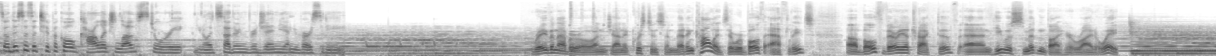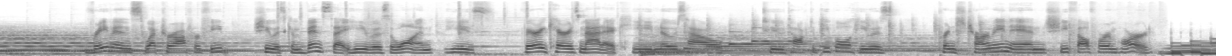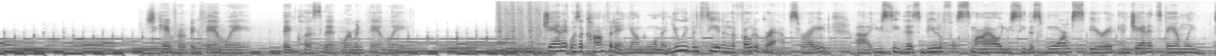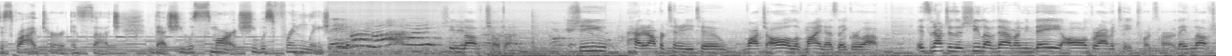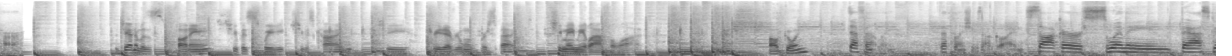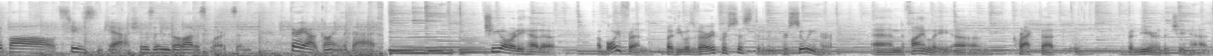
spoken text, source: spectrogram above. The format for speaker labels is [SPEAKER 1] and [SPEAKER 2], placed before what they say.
[SPEAKER 1] So this is a typical college love story, you know, at Southern Virginia University.
[SPEAKER 2] Raven Abaroa and Janet Christiansen met in college. They were both athletes, uh, both very attractive, and he was smitten by her right away.
[SPEAKER 3] Raven swept her off her feet. She was convinced that he was the one. He's very charismatic. He knows how to talk to people. He was Prince Charming, and she fell for him hard.
[SPEAKER 4] She came from a big family, big close-knit Mormon family.
[SPEAKER 1] Janet was a confident young woman. You even see it in the photographs, right? Uh, you see this beautiful smile, you see this warm spirit, and Janet's family described her as such, that she was smart, she was friendly.
[SPEAKER 5] She loved children. She had an opportunity to watch all of mine as they grew up. It's not just that she loved them, I mean, they all gravitate towards her. They loved her.
[SPEAKER 6] Janet was funny, she was sweet, she was kind, she treated everyone with respect. She made me laugh a lot.
[SPEAKER 2] Outgoing?
[SPEAKER 7] Definitely. Definitely she was outgoing. Soccer, swimming, basketball. She was, yeah, she was into a lot of sports and very outgoing with that.
[SPEAKER 2] She already had a, a boyfriend, but he was very persistent in pursuing her and finally uh, cracked that veneer that she had.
